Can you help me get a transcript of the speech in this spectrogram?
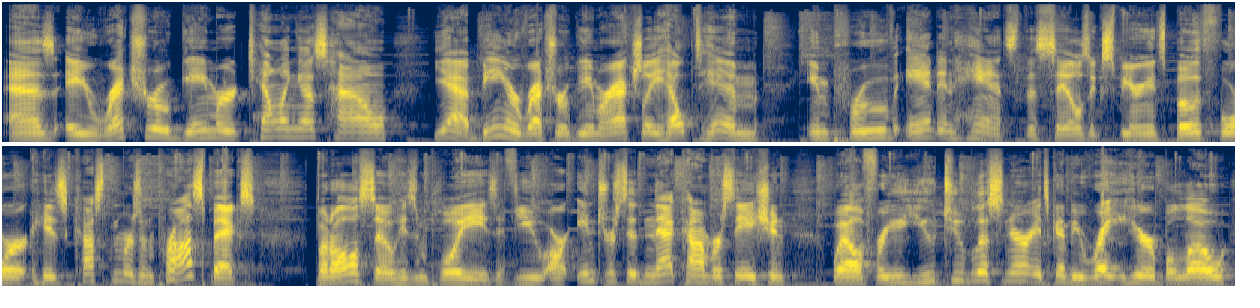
as a retro gamer, telling us how, yeah, being a retro gamer actually helped him improve and enhance the sales experience, both for his customers and prospects but also his employees. If you are interested in that conversation, well, for you YouTube listener, it's going to be right here below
